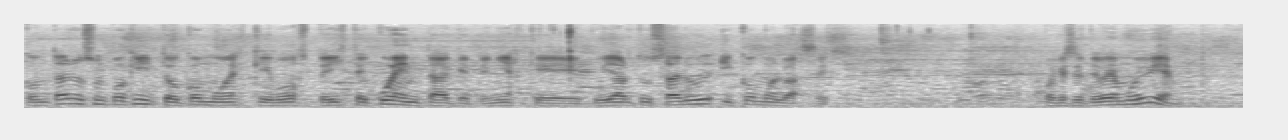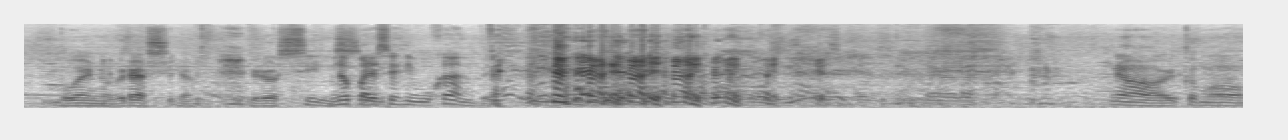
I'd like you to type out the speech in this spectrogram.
contanos un poquito cómo es que vos te diste cuenta que tenías que cuidar tu salud y cómo lo haces. Porque se te ve muy bien. Bueno, gracias. Pero sí. No pareces dibujante. no, como,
